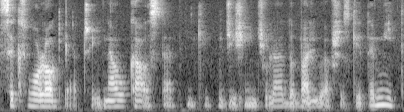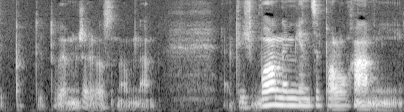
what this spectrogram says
seksuologia, czyli nauka ostatnich kilkudziesięciu lat obaliła wszystkie te mity pod tytułem, że rosną nam jakieś błony między paluchami,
